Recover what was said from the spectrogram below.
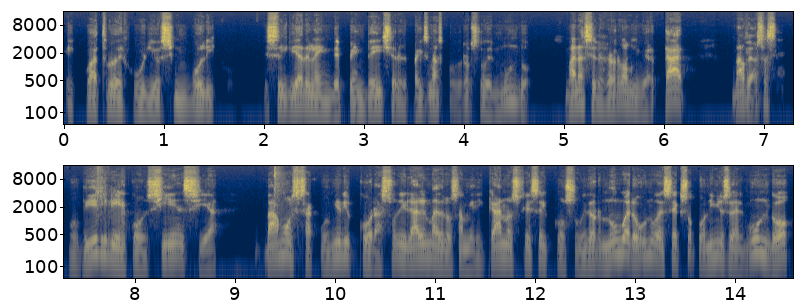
El 4 de julio simbólico. Es el día de la independencia del país más poderoso del mundo. Van a celebrar la libertad. Vamos a sacudir la conciencia. Vamos a sacudir el corazón y el alma de los americanos, que es el consumidor número uno de sexo con niños en el mundo.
